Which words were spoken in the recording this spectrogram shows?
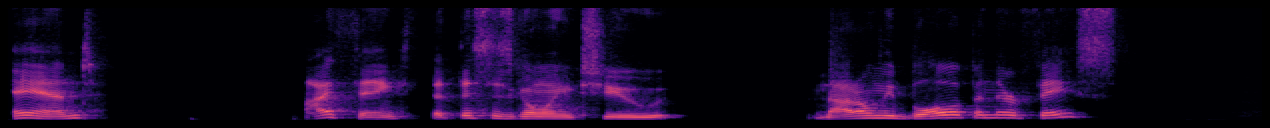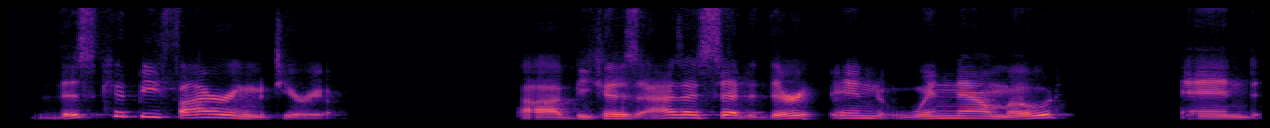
and I think that this is going to not only blow up in their face, this could be firing material. Uh, because as I said, they're in win now mode. And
